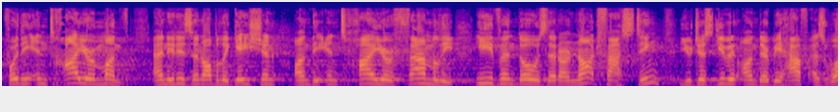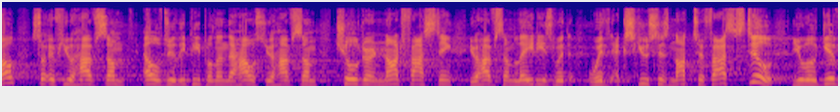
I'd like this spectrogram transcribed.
for the entire month and it is an obligation on the entire family, even those that are not fasting. You just give it on their behalf as well. So if you have some elderly people in the house, you have some children not fasting, you have some ladies with, with excuses not to fast, still you will give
